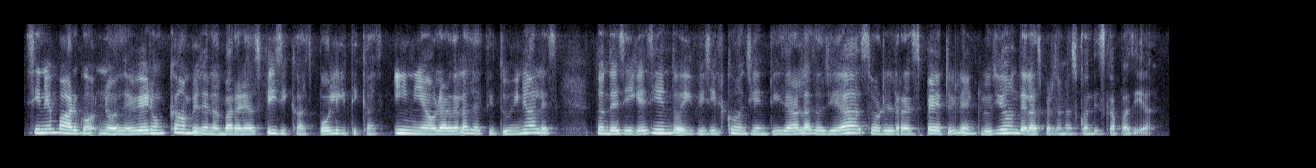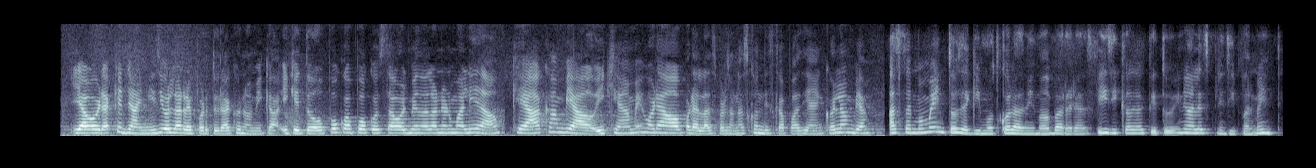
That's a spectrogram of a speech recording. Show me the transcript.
Sin embargo, no se vieron cambios en las barreras físicas, políticas y ni hablar de las actitudinales, donde sigue siendo difícil concientizar a la sociedad sobre el respeto y la inclusión de las personas con discapacidad. Y ahora que ya inició la reapertura económica y que todo poco a poco está volviendo a la normalidad, ¿qué ha cambiado y qué ha mejorado para las personas con discapacidad en Colombia? Hasta el momento seguimos con las mismas barreras físicas y actitudinales principalmente,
